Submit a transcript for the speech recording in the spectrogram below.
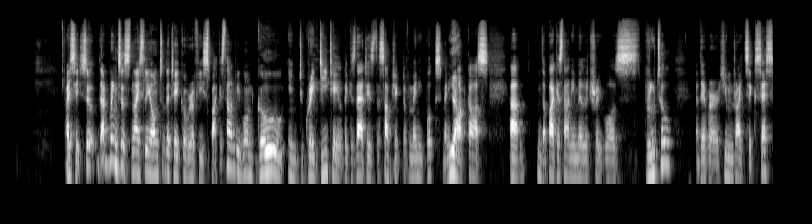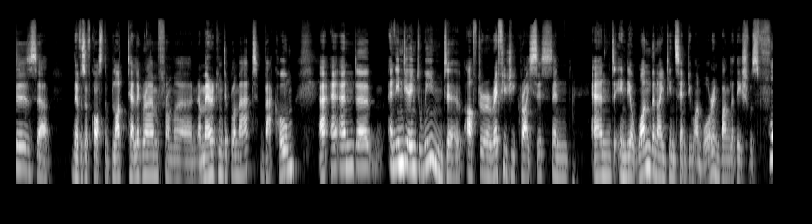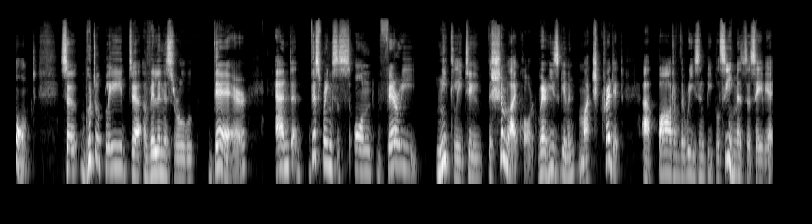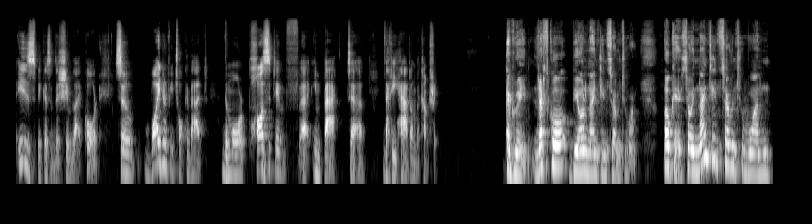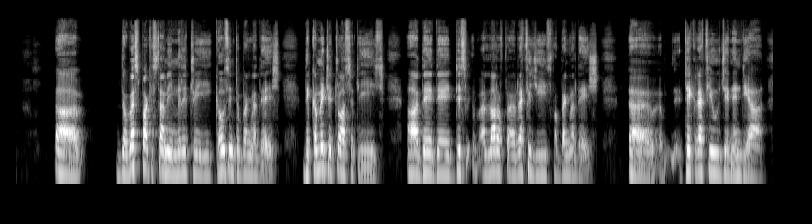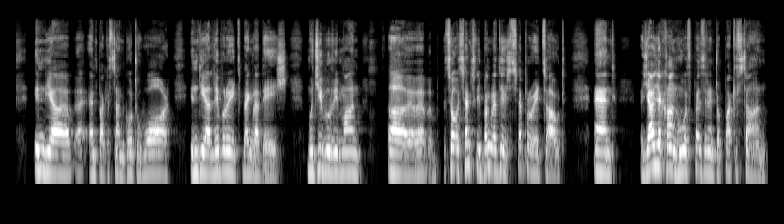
I see. So that brings us nicely on to the takeover of East Pakistan. We won't go into great detail because that is the subject of many books, many yeah. podcasts. Um, the Pakistani military was brutal. There were human rights excesses. Uh, there was, of course, the blood telegram from an American diplomat back home. Uh, and uh, and India intervened uh, after a refugee crisis, and and India won the 1971 war, and Bangladesh was formed. So Bhutto played uh, a villainous role there, and this brings us on very neatly to the Shimla Accord, where he's given much credit. Uh, part of the reason people see him as a savior is because of the Shimla Accord. So why don't we talk about the more positive uh, impact uh, that he had on the country? Agreed. Let's go beyond 1971. Okay, so in 1971, uh, the West Pakistani military goes into Bangladesh. They commit atrocities. Uh, they they dis- a lot of uh, refugees from Bangladesh uh, take refuge in India. India uh, and Pakistan go to war. India liberates Bangladesh. Mujibur Rahman. So essentially, Bangladesh separates out, and Yahya Khan, who was president of Pakistan,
